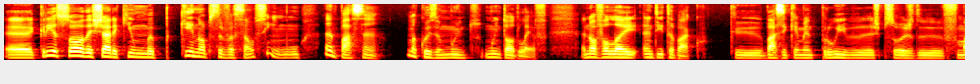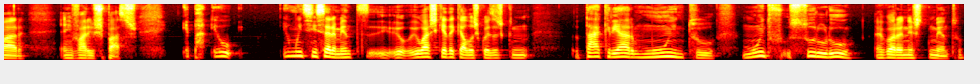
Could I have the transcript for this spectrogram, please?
Uh, queria só deixar aqui uma pequena observação, sim, um en passant, uma coisa muito, muito ao de leve. A nova lei anti-tabaco, que basicamente proíbe as pessoas de fumar em vários espaços. Epá, eu, eu muito sinceramente, eu, eu acho que é daquelas coisas que está a criar muito, muito sururu agora neste momento,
